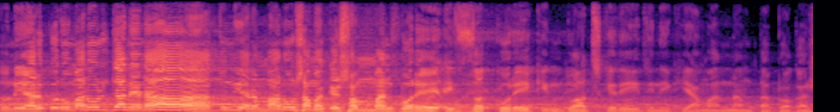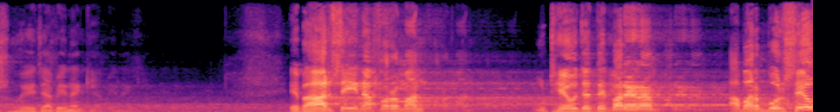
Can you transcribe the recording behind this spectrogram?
দুনিয়ার কোনো মানুষ জানে না। দুনিয়ার মানুষ আমাকে সম্মান করে, ইজ্জত করে, কিন্তু আজকের এই দিনে কি আমার নামটা প্রকাশ হয়ে যাবে নাকি? এবার সেই নাফরমান উঠেও যেতে পারে না, আবার বসেও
